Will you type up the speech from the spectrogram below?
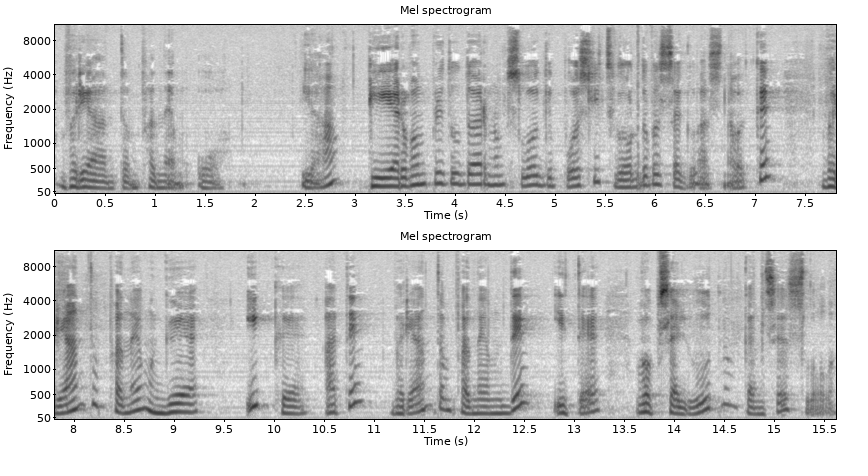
вариантом фонем «о» и «а» первом предударном слоге после твердого согласного «к» вариантом фонем «г» и К, а Т – вариантом фонем Д и Т в абсолютном конце слова.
